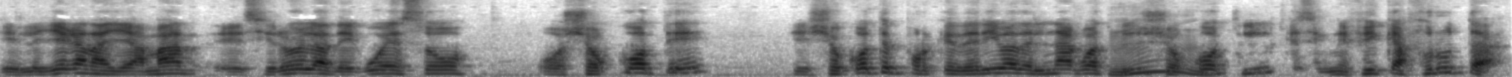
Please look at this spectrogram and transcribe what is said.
eh, le llegan a llamar eh, ciruela de hueso o chocote, chocote porque deriva del náhuatl mm. que significa fruta.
